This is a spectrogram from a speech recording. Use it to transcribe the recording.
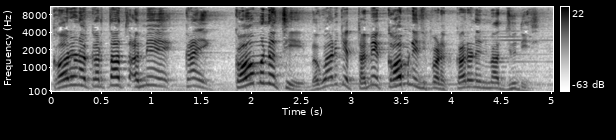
કર્ણ કરતા અમે કાંઈ કમ નથી. ભગવાન કે તમે કમ નથી, પણ કર્ણની વાત જુદી છે.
